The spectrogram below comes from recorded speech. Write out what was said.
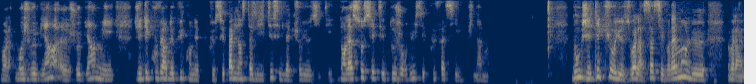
voilà, moi je veux bien, euh, je veux bien, mais j'ai découvert depuis qu'on est, que c'est pas de l'instabilité, c'est de la curiosité. Dans la société d'aujourd'hui, c'est plus facile finalement. Donc j'étais curieuse. Voilà, ça c'est vraiment le, voilà,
